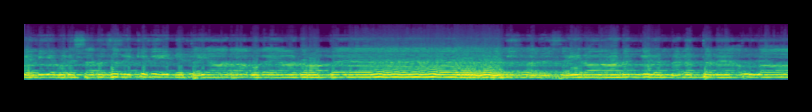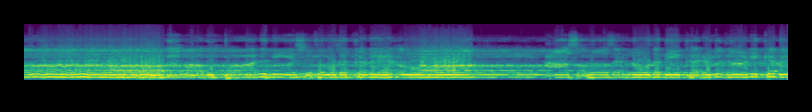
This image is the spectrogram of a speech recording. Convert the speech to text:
വലിയ ഒരു സർജറിക്ക് വേണ്ടി തയ്യാറാവുകയാണ് റബ്ബേ. അത് ഹൈറാണെങ്കിലും നടത്തണേ അല്ലാ. ആ ഉപ്പാന് നീ ശിവ കൊടുക്കണേ അല്ലാ. ആ സഹോദരനോട് നീ കരുണ കാണിക്കണേ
